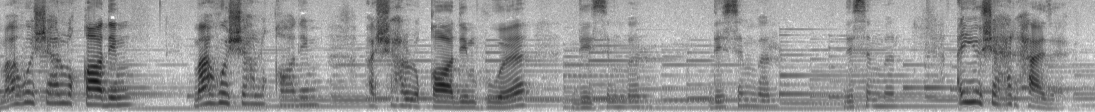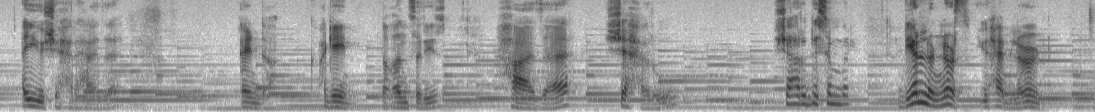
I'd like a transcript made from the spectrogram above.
ما هو الشهر القادم؟ ما هو الشهر القادم؟ الشهر القادم هو ديسمبر. ديسمبر. ديسمبر. أي شهر هذا؟ أي شهر هذا؟ And uh, again the answer is هذا شهر Shahr December. Dear learners, you have learned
